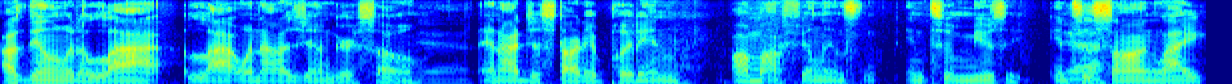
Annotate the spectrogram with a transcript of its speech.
I was dealing with a lot, a lot when I was younger. So, and I just started putting all my feelings into music, into Yeah. song. Like,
